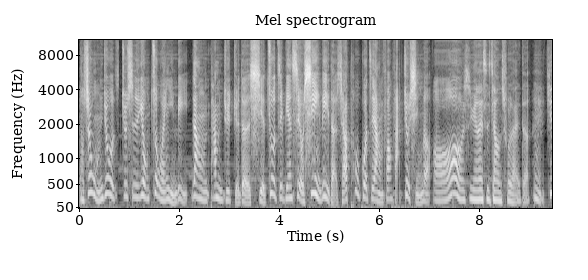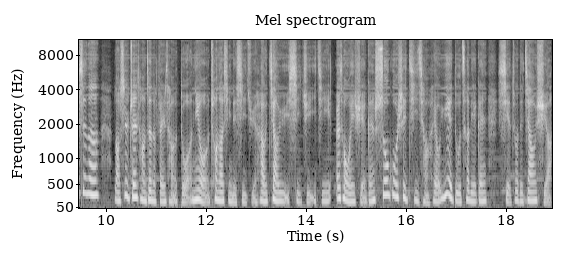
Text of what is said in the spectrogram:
老师我们就就是用作文引力，让他们就觉得写作这边是有吸引力的，只要透过这样的方法就行了。哦，是原来。是这样出来的，嗯，其实呢，老师专长真的非常的多。你有创造性的戏剧，还有教育戏剧，以及儿童文学跟说故事技巧，还有阅读策略跟写作的教学啊。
